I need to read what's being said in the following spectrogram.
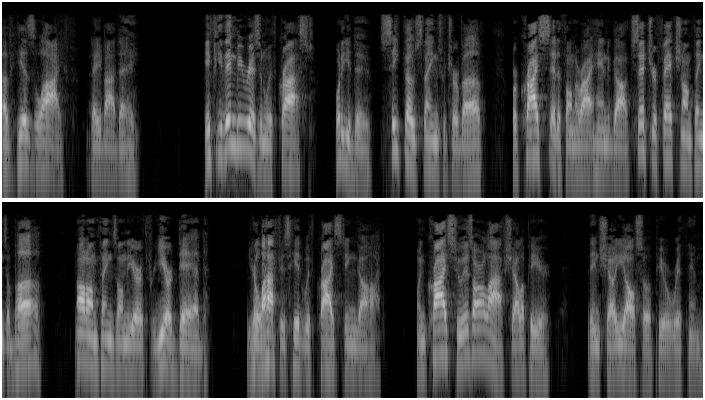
of His life day by day. If you then be risen with Christ, what do you do? Seek those things which are above, where Christ sitteth on the right hand of God. Set your affection on things above, not on things on the earth, for ye are dead your life is hid with Christ in God. When Christ, who is our life, shall appear, then shall ye also appear with him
